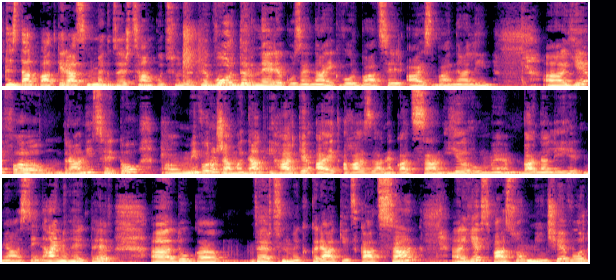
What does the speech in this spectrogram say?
հստակ պատկերացնում եք ձեր ցանկությունը, թե որ դռները կուզենայիք, որ բացեր այս բանալին։ Եվ դրանից հետո մի որոշ ժամանակ իհարկե այդ աղազանը կացան երում է բանալի հետ միասին, այնուհետև դուք վերցնում եք կրակից կաթսան եւ սպասում մինչեւ որ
